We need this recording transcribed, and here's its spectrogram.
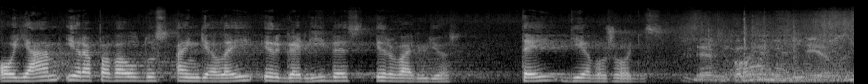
o jam yra pavaldus angelai ir galybės ir valdžios. Tai Dievo žodis. Dėkojame Dievui.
